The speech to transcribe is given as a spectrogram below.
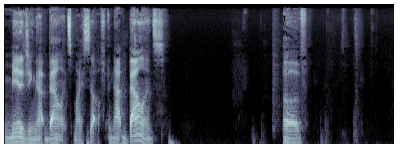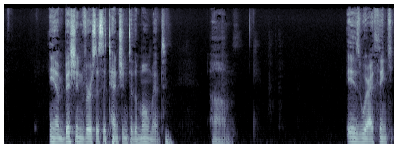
managing that balance myself. And that balance of ambition versus attention to the moment um, is where I think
